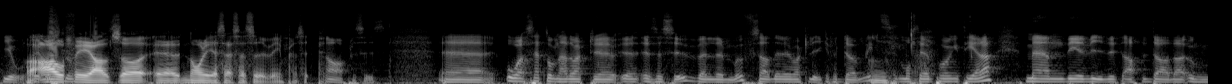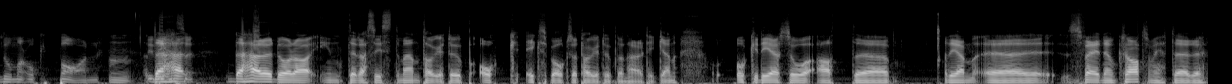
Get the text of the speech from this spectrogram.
Jo, Ja, AUF är alltså eh, Norges SSU i princip. Ja, precis. Eh, oavsett om det hade varit eh, SSU eller MUF så hade det varit lika fördömligt, Mm. måste jag poängtera. Men det är vidrigt att döda ungdomar och barn. Mm. Det är Det, här, alltså. det här är då, då inte rasistmän tagit upp och Expo också tagit upp den här artikeln. Och det är så att eh, det är en eh, sverigedemokrat som heter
